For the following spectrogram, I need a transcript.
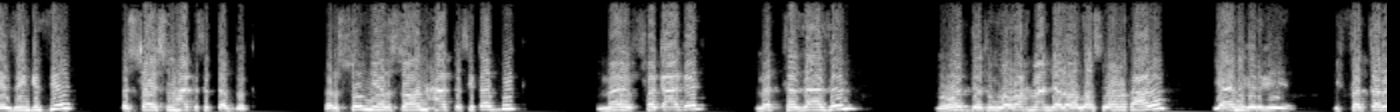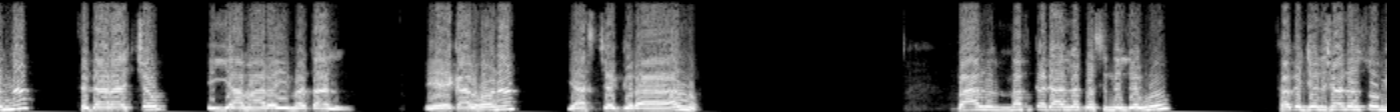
የዚህን ጊዜ እሷ የሱን ሀቅ ስትጠብቅ እርሱም የእርሷን ሀቅ ሲጠብቅ መፈቃቀል መተዛዘን መወደቱን ወራህማ እንዳለው አላህ Subhanahu Ta'ala ያ ነገር ይፈጠርና ትዳራቸው እያማረ ይመጣል ይሄ ካልሆነ ያስቸግራል ነው ባል መፍቀድ አለበት ስንል ደግሞ ፈቅጀልሻለሁ ጾሚ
